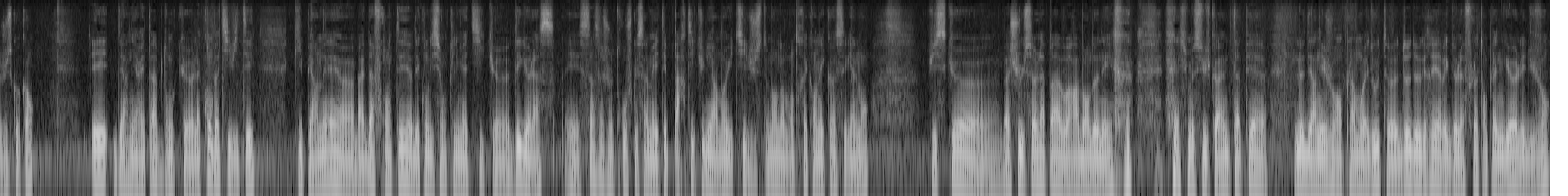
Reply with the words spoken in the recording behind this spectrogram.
jusqu'au camp. Et dernière étape, donc la combativité, qui permet euh, bah, d'affronter des conditions climatiques euh, dégueulasses. Et ça, je trouve que ça m'a été particulièrement utile justement dans mon trek en Écosse également, puisque euh, bah, je suis le seul à pas avoir abandonné. je me suis quand même tapé le dernier jour en plein mois d'août 2 degrés avec de la flotte en pleine gueule et du vent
